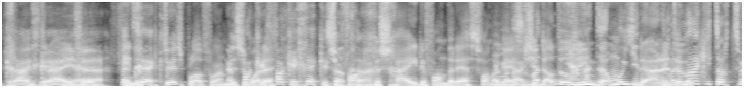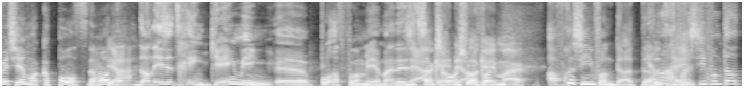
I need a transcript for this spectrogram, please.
krijgen, krijgen ja. Vet in het gek. Twitch-platform. Ja, dus ze worden fucking gek is soort van gescheiden van de rest van. Oké, als je dat wil zien, dat- dan moet je daar Ja, maar naartoe. dan maak je toch Twitch helemaal kapot. Dan, dan, dan is het geen gaming eh, platform meer. Maar dan is het Ja, straks gewoon nee, soort oké, van... maar afgezien van dat, dat het geen... afgezien van dat...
